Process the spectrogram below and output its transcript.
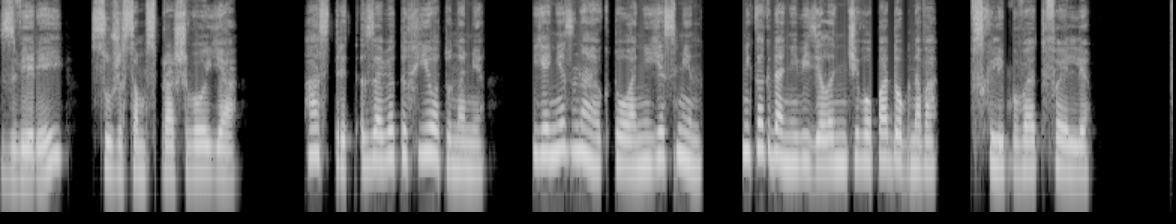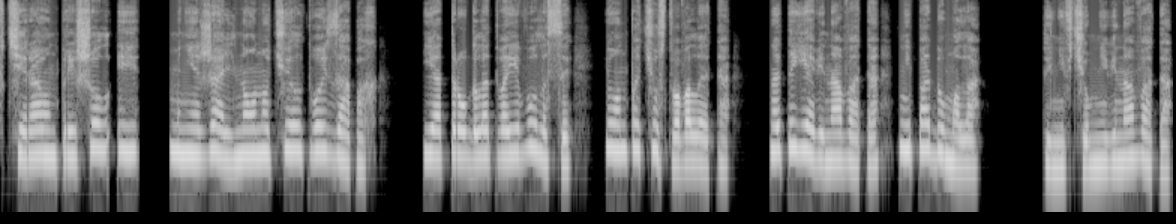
«Зверей?» — с ужасом спрашиваю я. Астрид зовет их йотунами. Я не знаю, кто они, Ясмин. Никогда не видела ничего подобного», — всхлипывает Фелли. «Вчера он пришел и...» «Мне жаль, но он учуял твой запах. Я трогала твои волосы, и он почувствовал это. Это я виновата, не подумала». «Ты ни в чем не виновата»,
